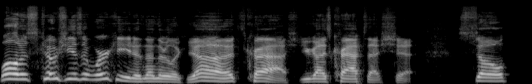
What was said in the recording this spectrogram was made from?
well, Satoshi isn't working. And then they're like, yeah, it's crashed. You guys crashed that shit. So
